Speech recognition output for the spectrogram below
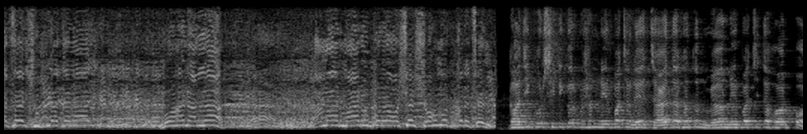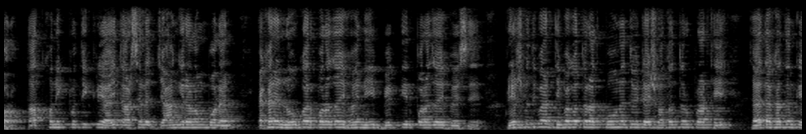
কাছে সুক্রিয়া জানাই, মহান আল্লাহ আমার মার উপরে অশেষ রহমত করেছেন। গাজীপুর সিটি কর্পোরেশন নির্বাচনে জায়েদা খাতুন মেয়র নির্বাচিত হওয়ার পর তাৎক্ষণিক প্রতিক্রিয়ায় তার ছেলে জাহাঙ্গীর আলম বলেন, এখানে নৌকার পরাজয় হয়নি, ব্যক্তির পরাজয় হয়েছে। বৃহস্পতিবার দিবাগত রাত পৌনে দুইটায় স্বতন্ত্র প্রার্থী জায়দা খাতুনকে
